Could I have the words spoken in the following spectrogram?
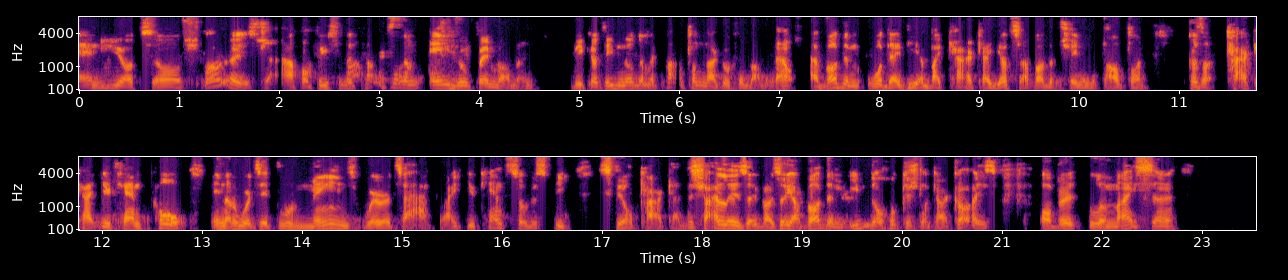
And Yotze shlora is she'apol of metalton in Gufay moment. Because even though the metalton not Gufay moment. Now, avodim, what the idea by karka, Yotze avodim she'enim metalton, because a karka you can't pull. In other words, it remains where it's at, right? You can't, so to speak, steal karka. The shaila is a avodim, even though hookish lakarka is, over lemaisa,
